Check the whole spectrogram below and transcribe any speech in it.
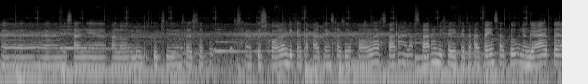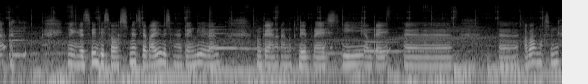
uh, misalnya kalau lu dikucilin satu satu sekolah dikata-katain satu sekolah sekarang anak sekarang bisa dikata-katain satu negara ya nggak sih di sosmed siapa aja bisa ngatain dia kan? Sampai anak-anak depresi sampai uh, uh, apa maksudnya?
